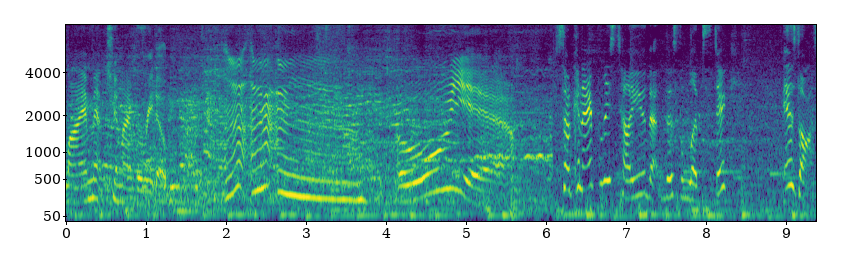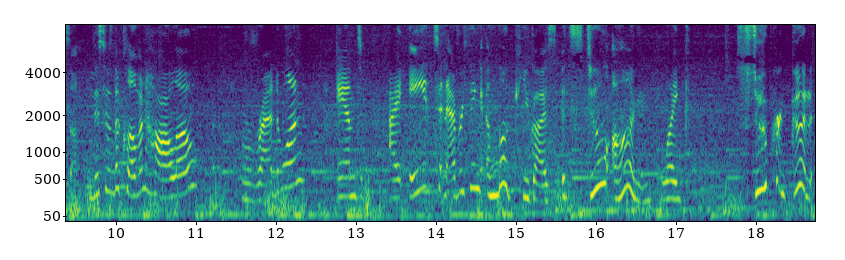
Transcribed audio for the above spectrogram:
lime to my burrito. Mm-mm-mm. Oh yeah. So can I please tell you that this lipstick is awesome. This is the Clove + Hallow red one and I ate and everything and look you guys it's still on like super good.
